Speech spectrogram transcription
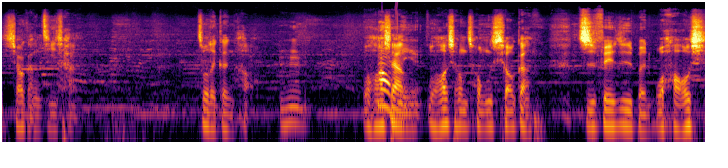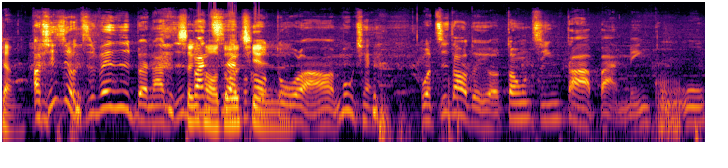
小港机场做得更好。嗯，我好想，我，好想从小港直飞日本，我好想啊！其实有直飞日本啊，只是班次还不够多了啊。目前我知道的有东京、大阪、名古屋，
